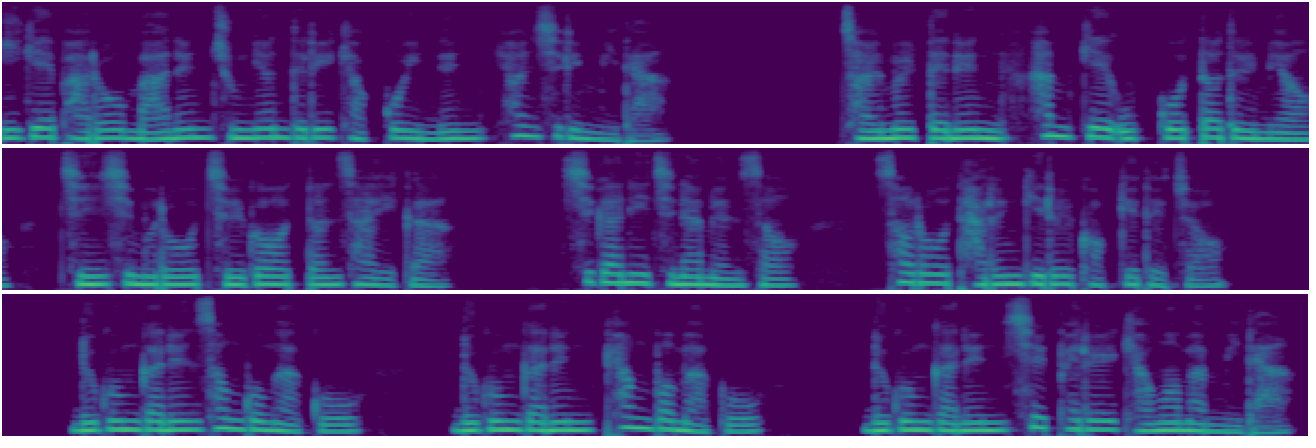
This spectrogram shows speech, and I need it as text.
이게 바로 많은 중년들이 겪고 있는 현실입니다. 젊을 때는 함께 웃고 떠들며 진심으로 즐거웠던 사이가 시간이 지나면서 서로 다른 길을 걷게 되죠. 누군가는 성공하고 누군가는 평범하고 누군가는 실패를 경험합니다.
